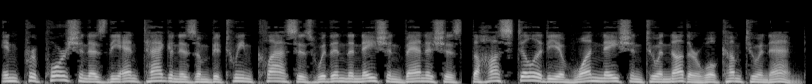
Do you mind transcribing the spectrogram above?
In proportion as the antagonism between classes within the nation vanishes, the hostility of one nation to another will come to an end.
